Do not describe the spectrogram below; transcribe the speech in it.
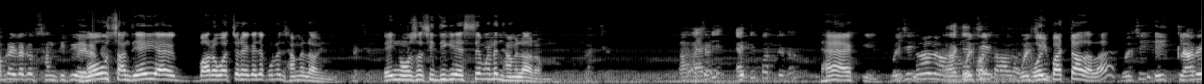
আপনার শান্তিপ্রিয় বহু শান্তি এই বারো বছর হয়ে গেছে কোনো ঝামেলা হয়নি। আচ্ছা। এই নজা সিদ্দিকে এসছে মানে ঝামেলা আরম্ভ। হ্যাঁ একই। বলছি বলছি ওই পাটটা আলাদা। বলছি এই ক্লাবে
